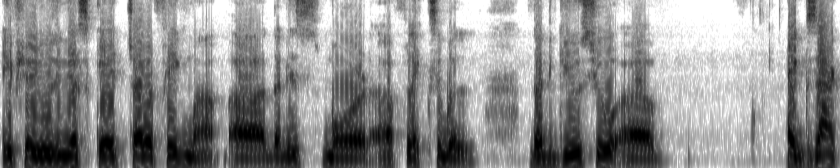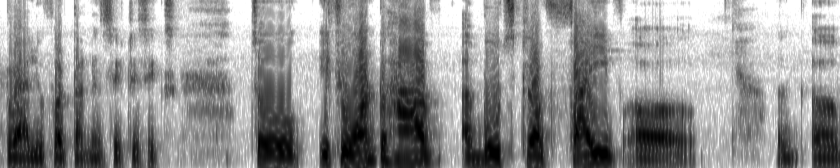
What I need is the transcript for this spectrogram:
if you're using a sketch or a figma uh, that is more uh, flexible that gives you a exact value for 1366 so if you want to have a bootstrap 5 uh, uh,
